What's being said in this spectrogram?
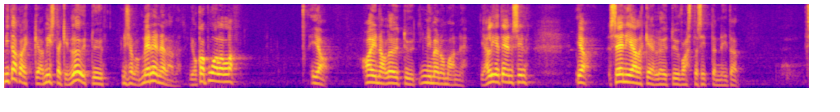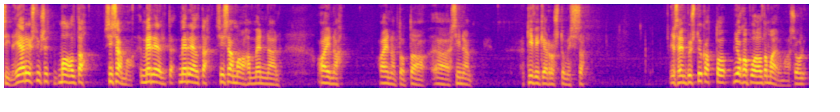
mitä kaikkea mistäkin löytyy, niin siellä on merenelävät joka puolella. Ja aina löytyy nimenomaan ne jäljet ensin. Ja sen jälkeen löytyy vasta sitten niitä siinä järjestyksessä maalta sisämaa, mereltä, mereltä sisämaahan mennään aina, aina tota, ää, siinä kivikerrostumissa. Ja sen pystyy katsoa joka puolelta maailmaa. Se on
